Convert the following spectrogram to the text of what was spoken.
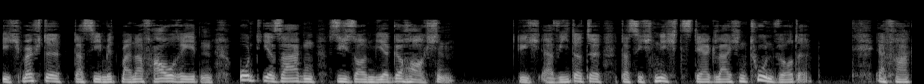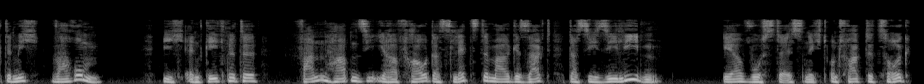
ich möchte, dass Sie mit meiner Frau reden und ihr sagen, sie soll mir gehorchen. Ich erwiderte, dass ich nichts dergleichen tun würde. Er fragte mich, warum? Ich entgegnete, wann haben Sie Ihrer Frau das letzte Mal gesagt, dass Sie sie lieben? Er wusste es nicht und fragte zurück,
